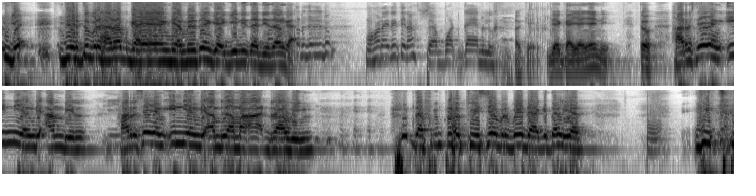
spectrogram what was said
Enggak, dia tuh berharap gaya yang diambil tuh yang kayak gini tadi tau nggak? Editor jadi dong. Mohon editin ah. Saya buat gaya dulu. Oke, dia gayanya ini. Tuh, harusnya yang ini yang diambil. Harusnya yang ini yang diambil sama A drawing. Tapi plot twistnya berbeda. Kita lihat. Gitu.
